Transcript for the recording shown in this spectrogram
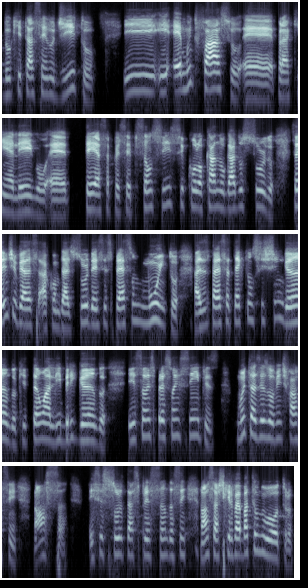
do que está sendo dito. E, e, é muito fácil é, para quem é leigo é, ter essa percepção se se colocar no lugar do surdo. Se a gente vê a comunidade surda, eles se expressam muito. Às vezes parece até que estão se xingando, que estão ali brigando. E são expressões simples. Muitas vezes o ouvinte fala assim: Nossa, esse surdo está expressando assim. Nossa, acho que ele vai bater um no outro.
